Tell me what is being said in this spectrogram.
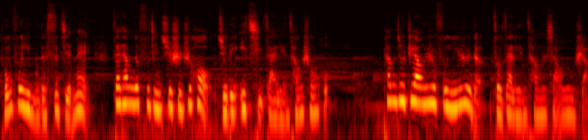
同父异母的四姐妹，在他们的父亲去世之后，决定一起在镰仓生活。他们就这样日复一日地走在镰仓的小路上，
